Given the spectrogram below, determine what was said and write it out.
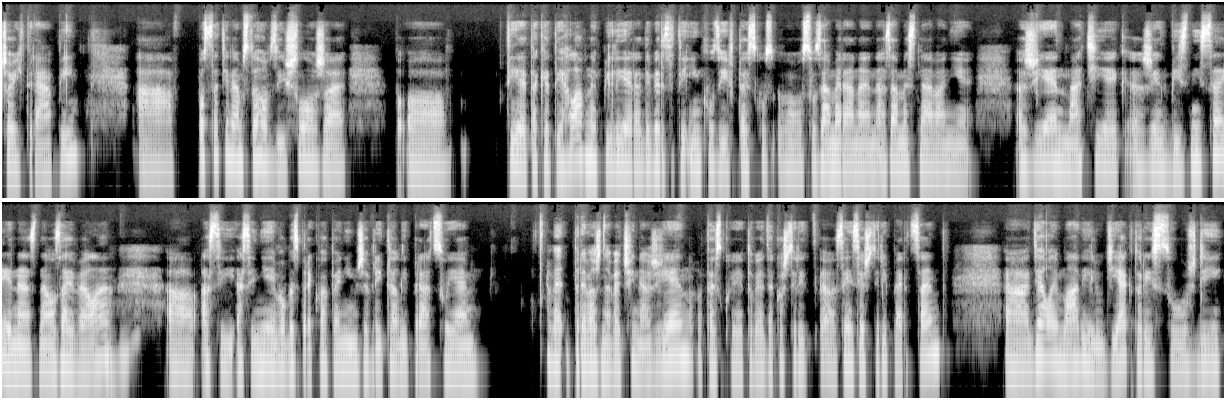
čo ich trápi. A v podstate nám z toho vzýšlo, že tie také tie hlavné piliere diverzity inkluzí v Tesku sú zamerané na zamestnávanie žien, matiek, žien v biznise. Je nás naozaj veľa. Mm-hmm. Asi, asi nie je vôbec prekvapením, že v Ritali pracuje prevažná väčšina žien, v Tesku je to viac ako 4, 74%. Ďalej mladí ľudia, ktorí sú vždy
